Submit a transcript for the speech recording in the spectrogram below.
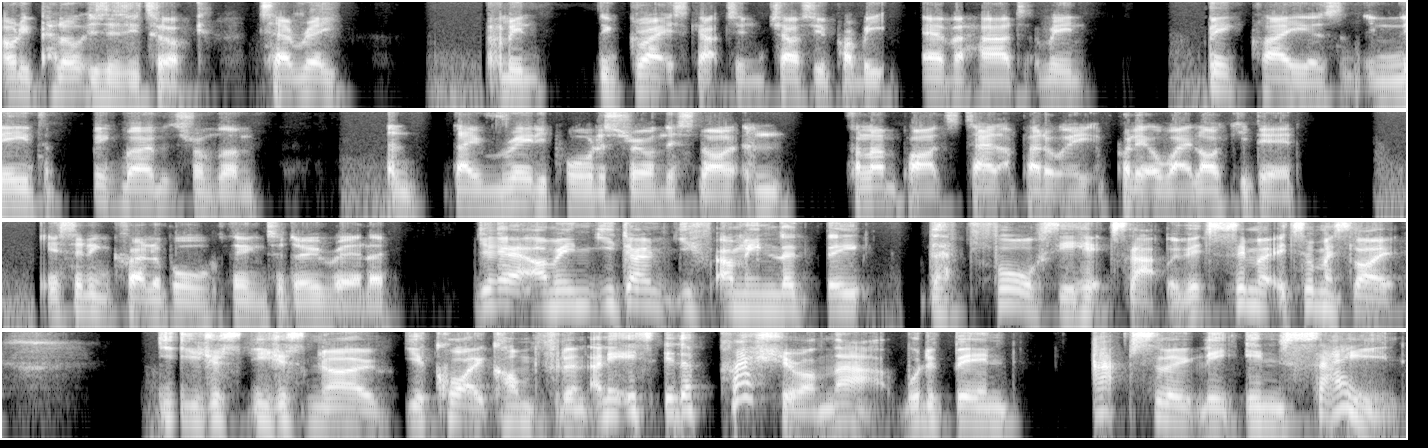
How many penalties has he took? Terry, I mean, the greatest captain Chelsea probably ever had. I mean, big players, and you need the big moments from them, and they really pulled us through on this night. And for Lampard to take that penalty and put it away like he did, it's an incredible thing to do, really. Yeah, I mean, you don't. You, I mean, the, the the force he hits that with, it's similar. It's almost like you just you just know you're quite confident, and it's the pressure on that would have been absolutely insane.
